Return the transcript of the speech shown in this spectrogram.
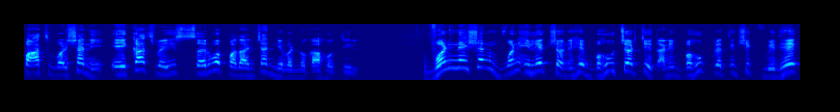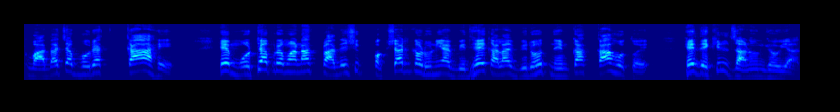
पाच वर्षांनी एकाच वेळी सर्व पदांच्या निवडणुका होतील. वन नेशन वन इलेक्शन हे बहुचर्चित आणि बहुप्रतीक्षित विधेयक वादाच्या भोवऱ्यात का आहे? हे मोठ्या प्रमाणात प्रादेशिक पक्षांकडून या विधेयकाला विरोध नेमका का होतोय हे देखील जाणून घेऊयात.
